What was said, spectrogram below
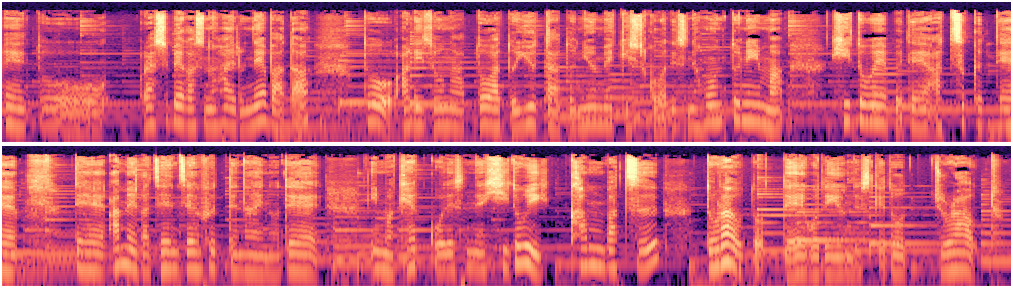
えっ、ー、とラスベガスの入るネバダとアリゾナとあとユタとニューメキシコはですね本当に今ヒートウェーブで暑くてで雨が全然降ってないので今結構ですねひどい干ばつドラウトって英語で言うんですけどドラウト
